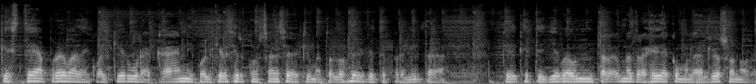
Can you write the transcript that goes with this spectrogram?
que esté a prueba de cualquier huracán y cualquier circunstancia climatológica que te permita, que, te lleve a una tragedia como la del río Sonora.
